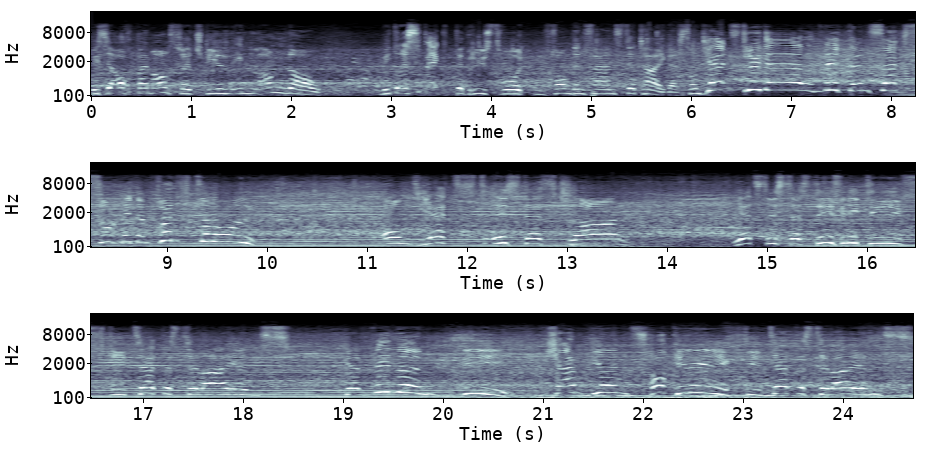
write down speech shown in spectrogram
Wie sie auch beim Auswärtsspiel in Langnau mit Respekt begrüßt wurden von den Fans der Tigers. Und jetzt Rüder mit dem 6 zu, mit dem 5 zu 0. Und jetzt ist es klar. Jetzt ist es definitiv die ZSC Lions gewinnen die Champions Hockey League. Die ZSC Lions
